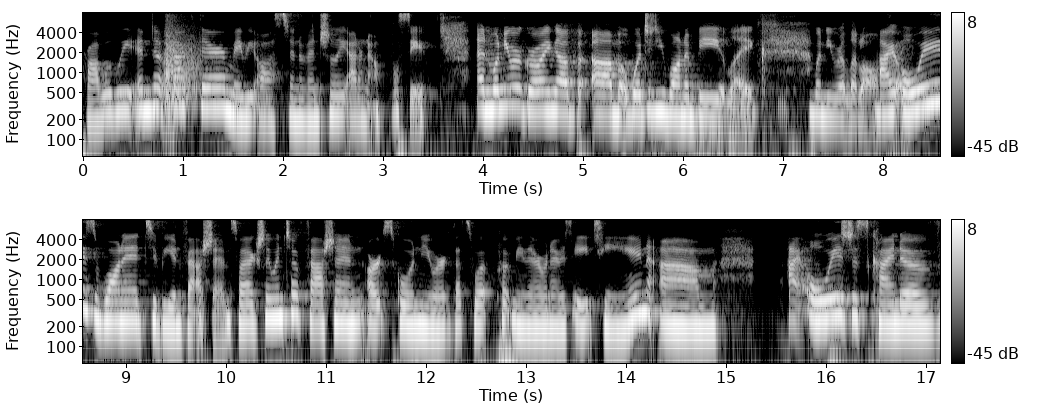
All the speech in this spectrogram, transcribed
probably end up back there, maybe Austin eventually. I don't know. We'll see. and when you were growing up, um, what did you want to be like when you were little? I always wanted to be in fashion. So I actually went to fashion art school in New York. That's what put me there when I was 18. Um, I always just kind of,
